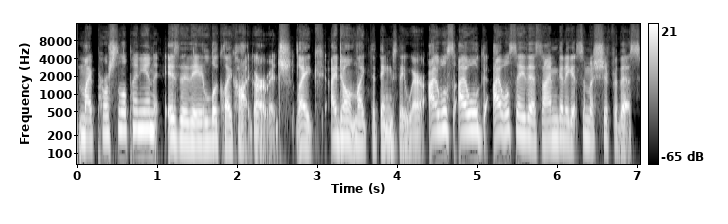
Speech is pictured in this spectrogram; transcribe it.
my personal opinion is that they look like hot garbage. Like i don't like the things they wear. I will i will i will say this i'm going to get so much shit for this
